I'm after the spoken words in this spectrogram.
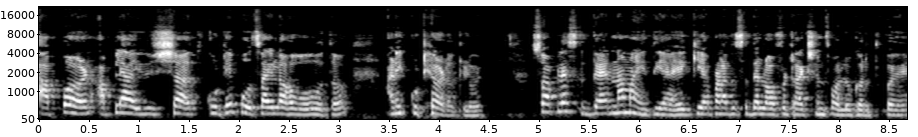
आपण आपल्या आयुष्यात कुठे पोचायला हवं होतं आणि कुठे अडकलो आहे सो आपल्या सगळ्यांना माहिती आहे की आपण आता सध्या लॉ ऑफ अट्रॅक्शन फॉलो करतो आहे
